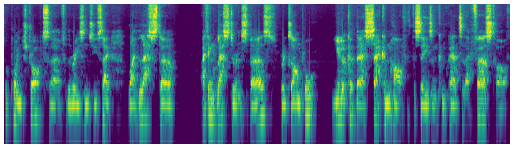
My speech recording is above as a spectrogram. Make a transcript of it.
for points dropped uh, for the reasons you say. Like Leicester, I think Leicester and Spurs, for example, you look at their second half of the season compared to their first half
